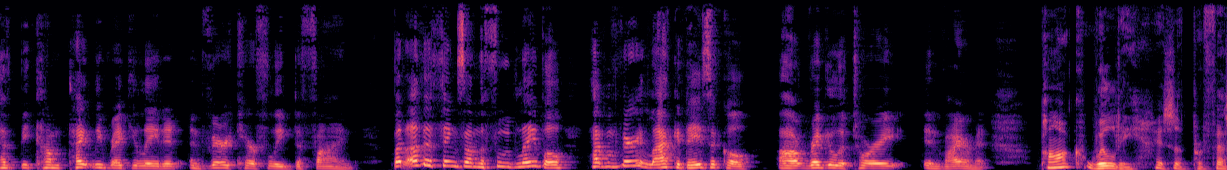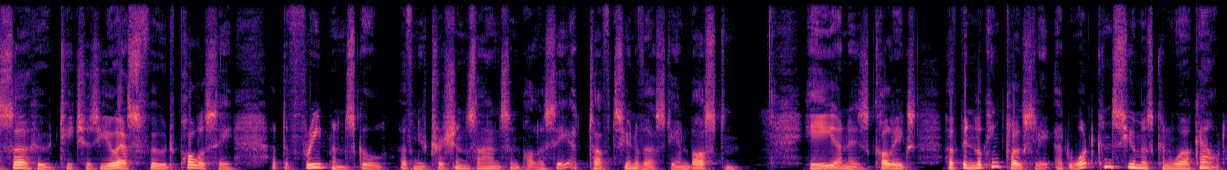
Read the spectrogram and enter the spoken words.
have become tightly regulated and very carefully defined. But other things on the food label have a very lackadaisical uh, regulatory environment. Park Wilde is a professor who teaches U.S. food policy at the Friedman School of Nutrition Science and Policy at Tufts University in Boston. He and his colleagues have been looking closely at what consumers can work out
